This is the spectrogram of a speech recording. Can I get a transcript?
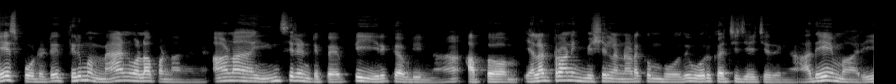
கேஸ் போட்டுட்டு திரும்ப மேனுவலாக பண்ணாங்க ஆனால் இன்சிடென்ட் இப்போ எப்படி இருக்கு அப்படின்னா அப்போ எலக்ட்ரானிக் மிஷினில் நடக்கும்போது ஒரு கட்சி ஜெயிச்சதுங்க. அதே மாதிரி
